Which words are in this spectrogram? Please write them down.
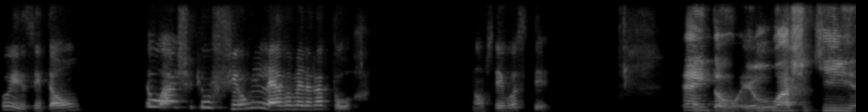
com isso. Então, eu acho que o filme leva melhor ator. Não sei você. É, então, eu acho que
